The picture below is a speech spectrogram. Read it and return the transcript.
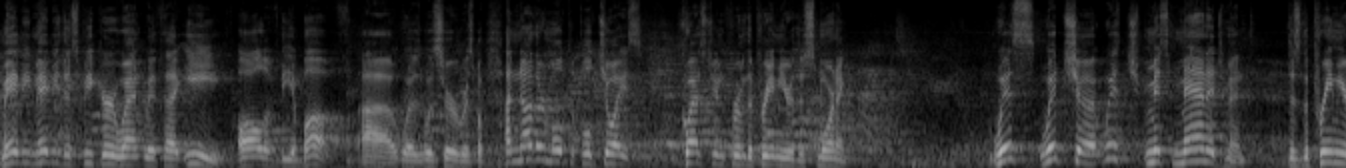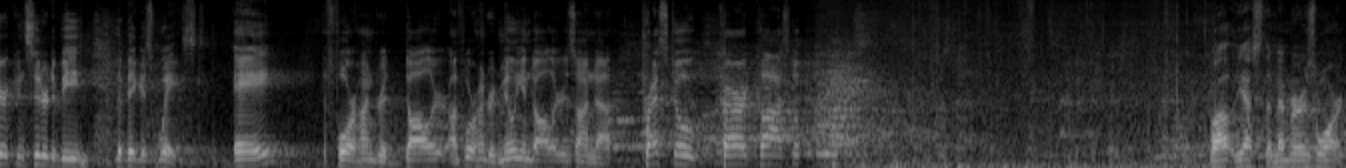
maybe maybe the Speaker went with uh, E, all of the above, uh, was, was her response. Another multiple choice question from the Premier this morning. Which, which, uh, which mismanagement does the Premier consider to be the biggest waste? A, the $400, uh, $400 million on uh, Presto card cost overruns. Well, yes, the member is warned.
